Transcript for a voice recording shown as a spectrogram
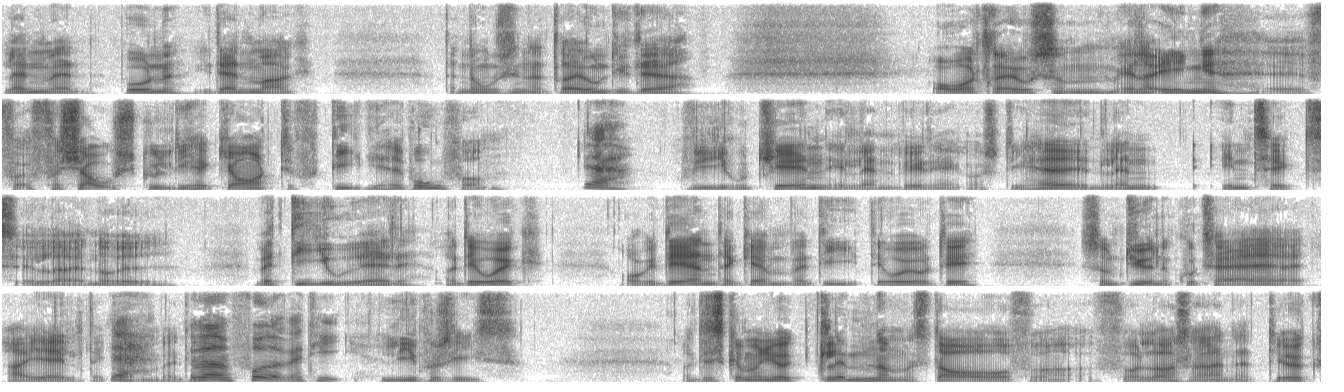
landmand, bonde i Danmark, der nogensinde har drevet de der overdrev, som, eller enge, øh, for, for sjov skyld. De har gjort det, fordi de havde brug for dem Ja, fordi de kunne tjene et eller andet ved det. Ikke? Også de havde et eller andet indtægt eller noget værdi ud af det. Og det var ikke orkideren, der gav dem værdi. Det var jo det, som dyrene kunne tage af areal, der gav ja dem værdi. det var en foderværdi. Lige præcis. Og det skal man jo ikke glemme, når man står over for, for lodsejeren, at det jo ikke,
